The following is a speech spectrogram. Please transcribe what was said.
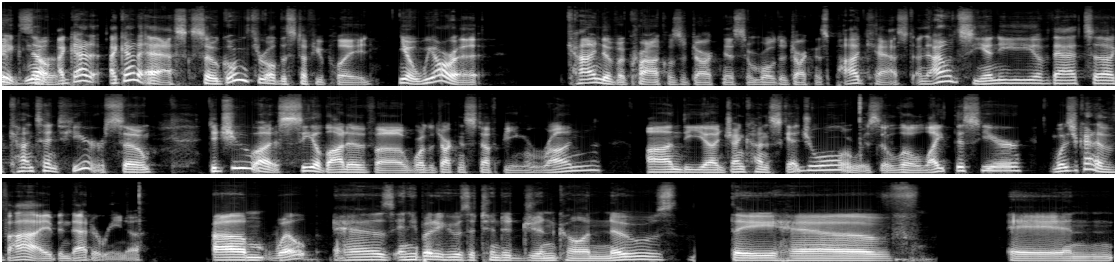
It's, no, uh, I got I got to ask. So going through all the stuff you played, you know, we are a kind of a Chronicles of Darkness and World of Darkness podcast, and I don't see any of that uh, content here. So, did you uh, see a lot of uh, World of Darkness stuff being run on the uh, Gen Con schedule, or was it a little light this year? What was your kind of vibe in that arena? Um, well, as anybody who has attended Gen Con knows, they have an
